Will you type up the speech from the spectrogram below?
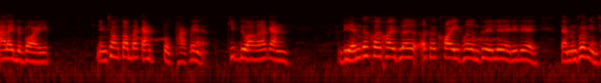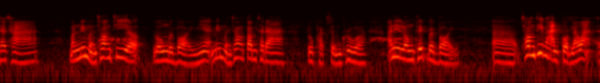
อะไรบ่อย ๆ อย่างช่องต้อมรักการปลูกผักเนี่ย คิดดูเอาแล้วกัน เหรียญมันก็ค่อยๆเพิ่มค่อย ๆ เพิ่มขึ้นเรื่อยๆเรื่อยๆแต่มันเพิ่มอย่างช้าๆมันไม่เหมือนช่องที่เราลงบ่อยๆอย่างเงี้ยไม่เหมือนช่องต้อมชดาปลูกผักสวนครัว อันนี้ลงคลิปบ่อยๆช่องที่ผ่านกฎแล้วอะ่ะเอ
